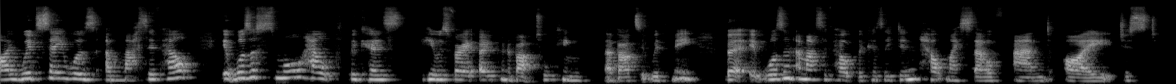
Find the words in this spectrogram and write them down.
I would say was a massive help. It was a small help because he was very open about talking about it with me, but it wasn't a massive help because I didn't help myself and I just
